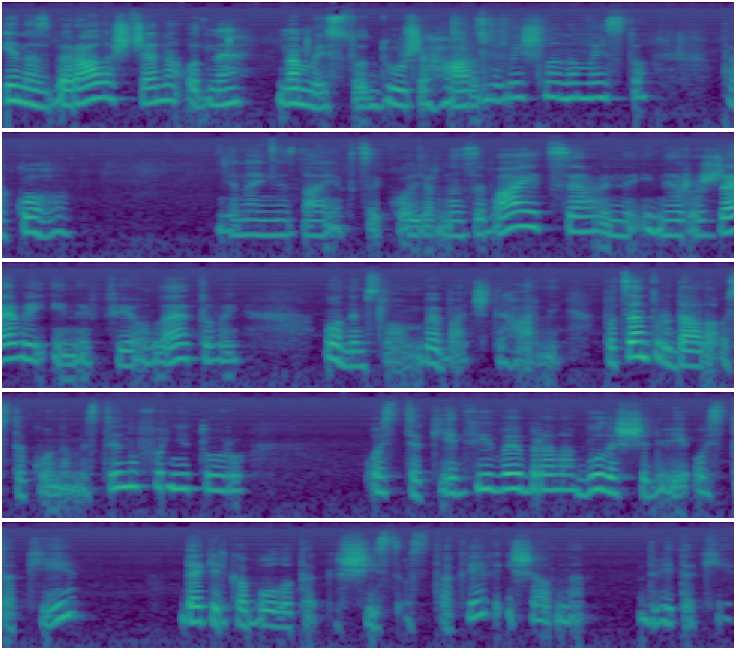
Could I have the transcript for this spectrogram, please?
і назбирала ще на одне намисто. Дуже гарне вийшло намисто. Такого, я навіть не знаю, як цей колір називається. Він і не рожевий, і не фіолетовий. Ну, одним словом, ви бачите, гарний. По центру дала ось таку намистину фурнітуру. Ось такі дві вибрала. Були ще дві ось такі Декілька було так, шість ось таких і ще одна, дві такі.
